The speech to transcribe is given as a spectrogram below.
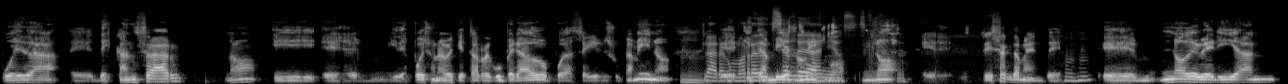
pueda eh, descansar ¿no? Eh, y, después, una vez que está recuperado, pueda seguir su camino. Claro, como reducción de daños. No, eh, exactamente. Eh, no deberían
